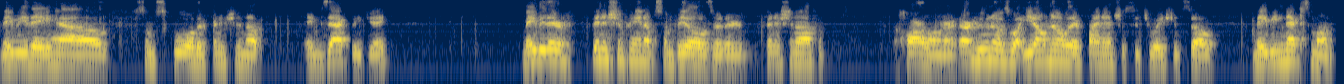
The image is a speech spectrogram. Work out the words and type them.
Maybe they have some school they're finishing up. Exactly, Jay. Maybe they're finishing paying up some bills or they're finishing off a car loan or, or who knows what. You don't know their financial situation. So maybe next month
